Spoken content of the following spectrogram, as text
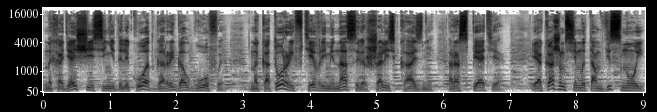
находящееся недалеко от горы Голгофы На которой в те времена совершались казни, распятия И окажемся мы там весной,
